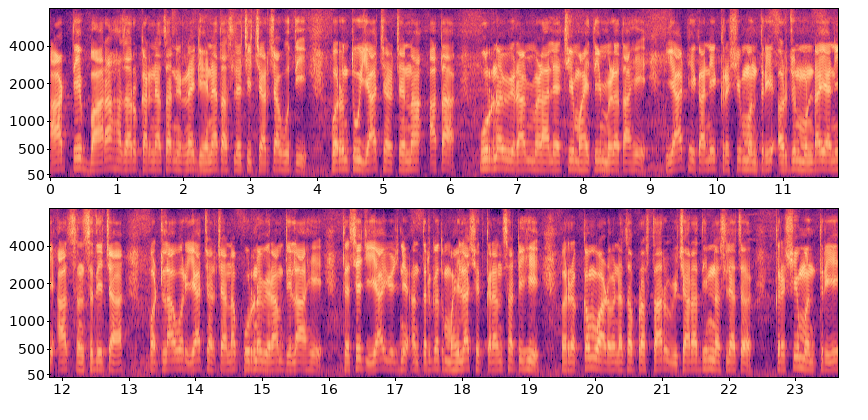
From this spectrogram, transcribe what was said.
आठ ते बारा हजार करण्याचा निर्णय घेण्यात असल्याची चर्चा होती. परंतु या चर्चेंना आता पूर्णविराम मिळाल्याची माहिती मिळत आहे. या ठिकाणी कृषी मंत्री अर्जुन मुंडा यांनी आज संसदेच्या पटलावर या चर्चांना पूर्णविराम दिला आहे. तसेच या योजनेअंतर्गत महिला शेतकऱ्यांसाठीही रक्कम वाढवण्याचा प्रस्ताव विचार विचाराधीन नसल्याचं कृषी मंत्री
